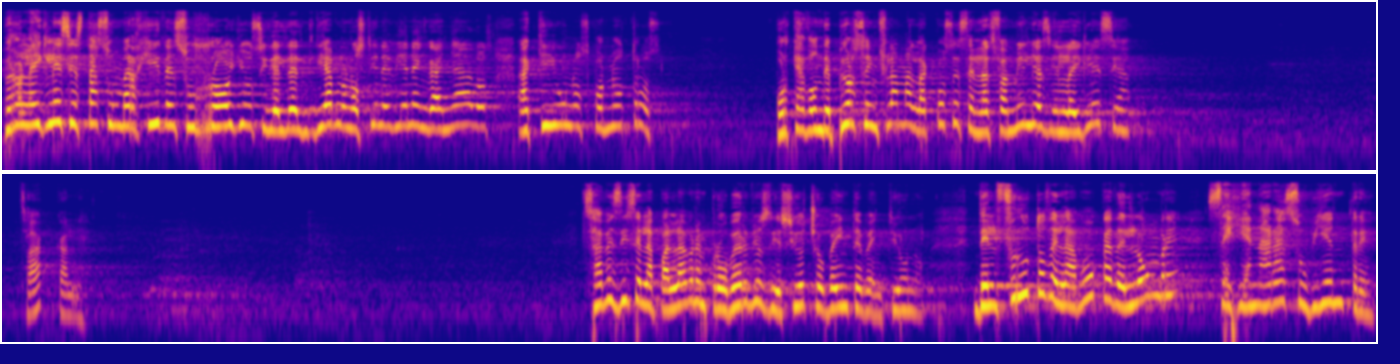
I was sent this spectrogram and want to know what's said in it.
Pero la iglesia está sumergida en sus rollos y el, diablo nos tiene bien engañados aquí unos con otros. Porque a donde peor se inflama la cosa es en las familias y en la iglesia. Sácale. ¿Sabes? Dice la palabra en Proverbios 18, 20, 21. Del fruto de la boca del hombre se llenará su vientre,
